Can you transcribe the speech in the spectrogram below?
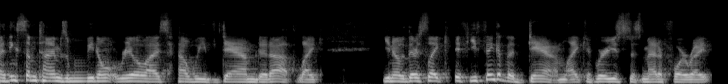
I think sometimes we don't realize how we've dammed it up. Like, you know, there's like if you think of a dam, like if we're used this metaphor, right?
